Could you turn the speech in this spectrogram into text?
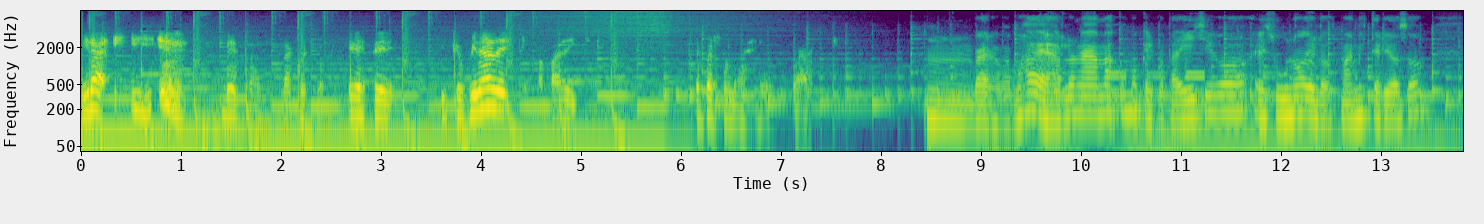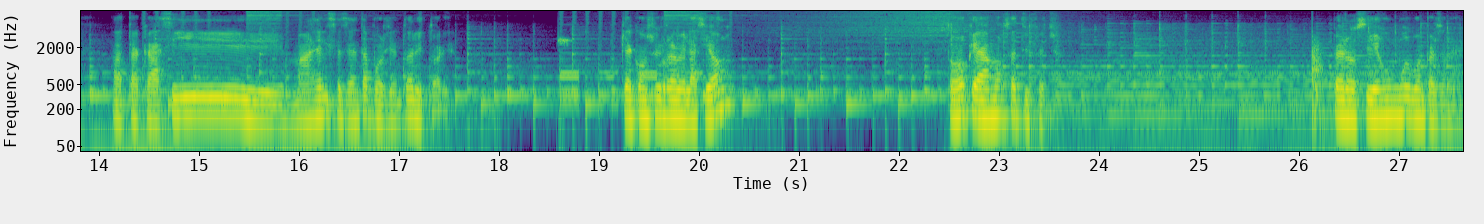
Mira, y, y pasa la cuestión. Este, ¿y qué opinas de papá de? Este personaje, claro. Mm, bueno, vamos a dejarlo nada más como que el papá de Ichigo es uno de los más misteriosos hasta casi más del 60% de la historia. Que con su revelación todos quedamos satisfechos. Pero sí es un muy buen personaje.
